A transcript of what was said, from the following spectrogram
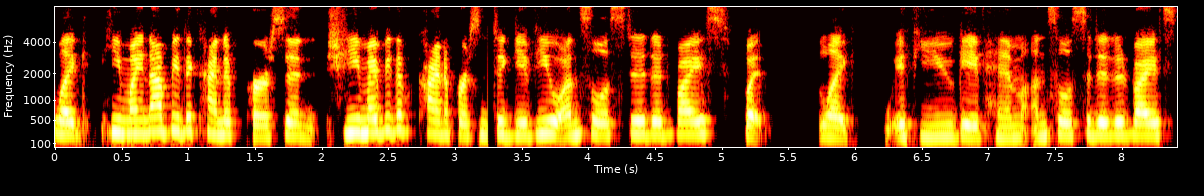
Like he might not be the kind of person he might be the kind of person to give you unsolicited advice but like if you gave him unsolicited advice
